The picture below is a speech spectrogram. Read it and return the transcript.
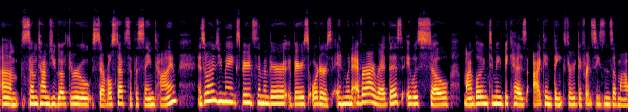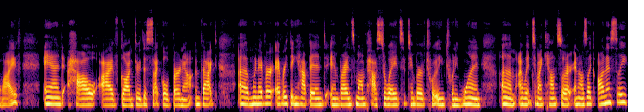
Um, sometimes you go through several steps at the same time, and sometimes you may experience them in various orders. And whenever I read this, it was so mind blowing to me because I can think through different seasons of my life and how I've gone through this cycle of burnout. In fact, um, whenever everything happened and Brian's mom passed away in September of 2021, um, I went to my counselor and I was like, honestly,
